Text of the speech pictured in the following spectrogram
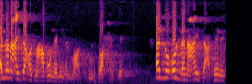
قال له أنا عايز أقعد مع أبونا مينا المتوحد ده؟ قال له قول له أنا عايز أعترف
